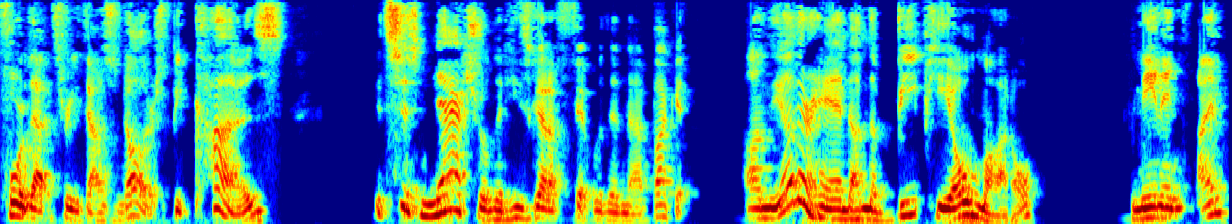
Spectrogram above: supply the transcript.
for that $3,000 because it's just natural that he's got to fit within that bucket. On the other hand, on the BPO model, meaning I'm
